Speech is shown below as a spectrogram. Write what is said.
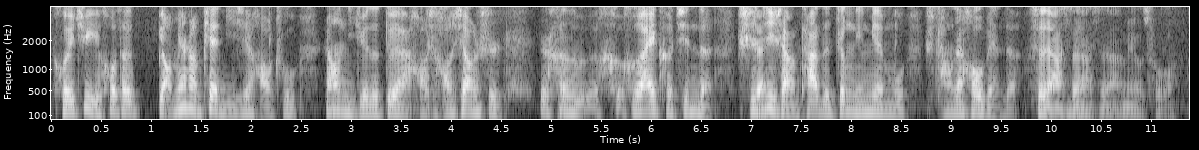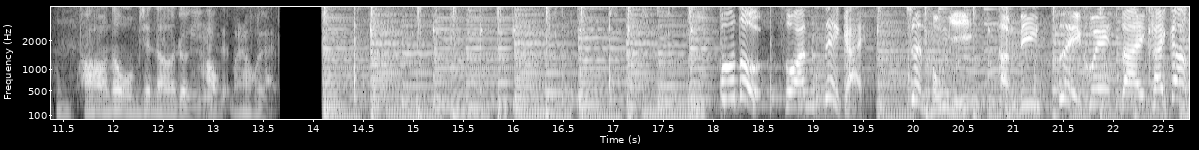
回去以后，他表面上骗你一些好处，然后你觉得对岸好像好像是。很和和蔼可亲的，实际上他的狰狞面目是藏在后边的。是啊，是啊，是啊，没有错。嗯，好好，那我们先聊到这里，好，马上回来。报道全世界，郑弘仪喊你最伙来开讲。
